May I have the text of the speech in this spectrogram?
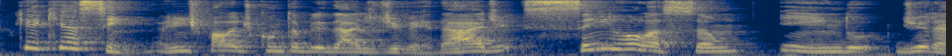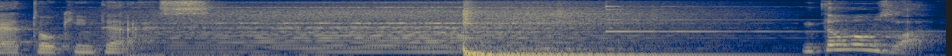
porque aqui é assim, a gente fala de contabilidade de verdade, sem enrolação e indo direto ao que interessa. Então vamos lá.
